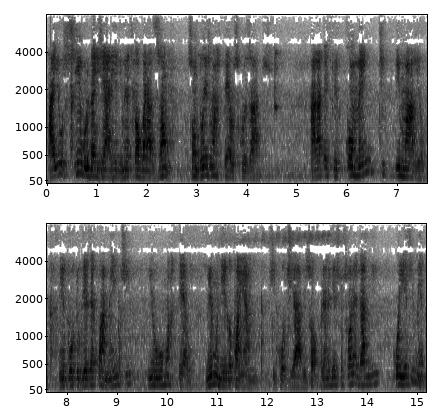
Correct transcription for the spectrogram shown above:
Aí o símbolo da engenharia de Minas, que é o brasão, são dois martelos cruzados. Aí lá está escrito comente e malho. Em português é com a mente e o martelo. Mesmo negro apanhando, chicoteado e sofrendo, e deixou só legado de conhecimento.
